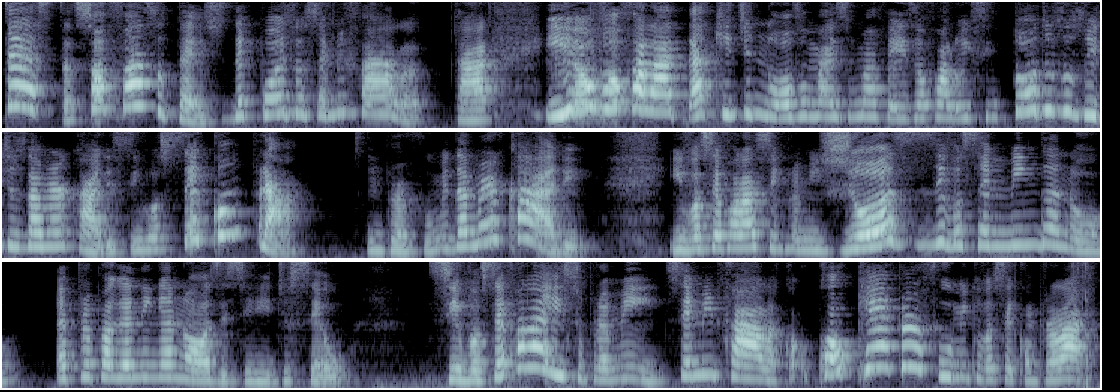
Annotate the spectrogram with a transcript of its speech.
Testa, só faça o teste, depois você me fala, tá? E eu vou falar aqui de novo mais uma vez, eu falo isso em todos os vídeos da Mercari. Se você comprar um perfume da Mercari e você falar assim pra mim, Josi, você me enganou, é propaganda enganosa esse vídeo seu. Se você falar isso pra mim, você me fala, qualquer perfume que você compra lá,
